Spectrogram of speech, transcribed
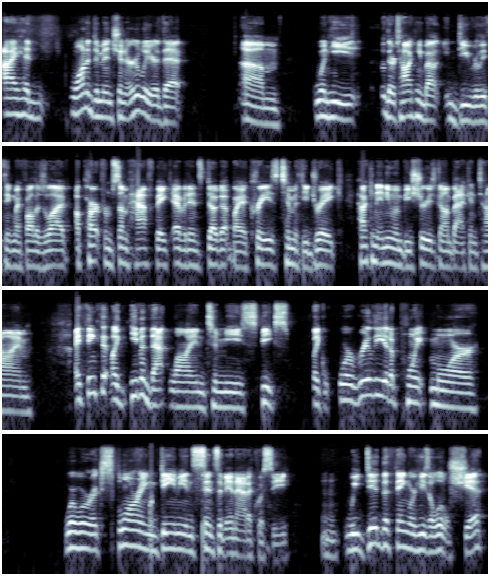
I had wanted to mention earlier that um, when he they're talking about do you really think my father's alive? Apart from some half-baked evidence dug up by a crazed timothy drake how can anyone be sure he's gone back in time? I think that like even that line to me speaks like we're really at a point more where we're exploring damian's sense of inadequacy. Mhm. we did the thing where he's a little shit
